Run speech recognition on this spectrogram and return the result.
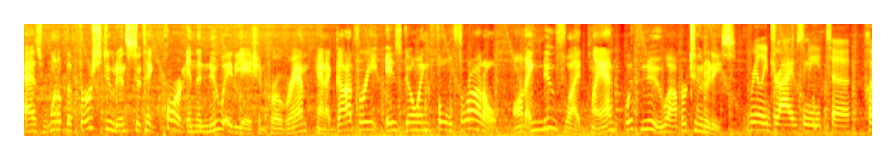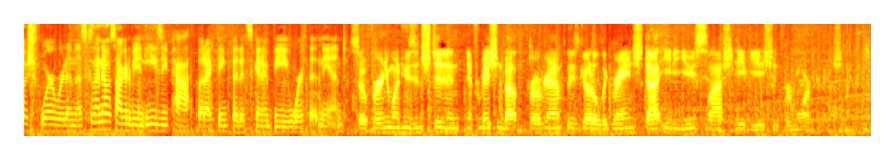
As one of the first students to take part in the new aviation program, Hannah Godfrey is going full throttle on a new flight plan with new opportunities really drives me to push forward in this because I know it's not going to be an easy path, but I think that it's going to be worth it in the end. So for anyone who's interested in information about the program, please go to lagrange.edu slash aviation for more information.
